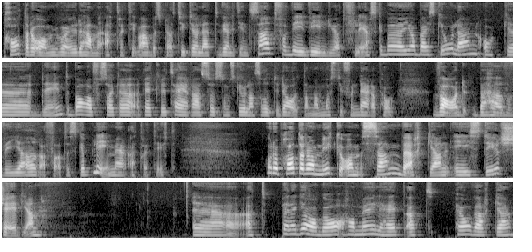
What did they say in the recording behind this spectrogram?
pratade om var ju det här med attraktiv arbetsplats. Tyckte jag lät väldigt intressant för vi vill ju att fler ska börja jobba i skolan och eh, det är inte bara att försöka rekrytera så som skolan ser ut idag utan man måste ju fundera på vad behöver vi göra för att det ska bli mer attraktivt. Och då pratade de mycket om samverkan i styrkedjan. Eh, att pedagoger har möjlighet att påverka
